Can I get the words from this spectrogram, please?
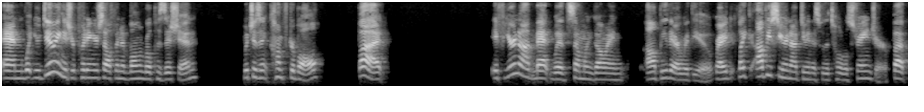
And what you're doing is you're putting yourself in a vulnerable position, which isn't comfortable. But if you're not met with someone going, I'll be there with you, right? Like obviously you're not doing this with a total stranger, but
